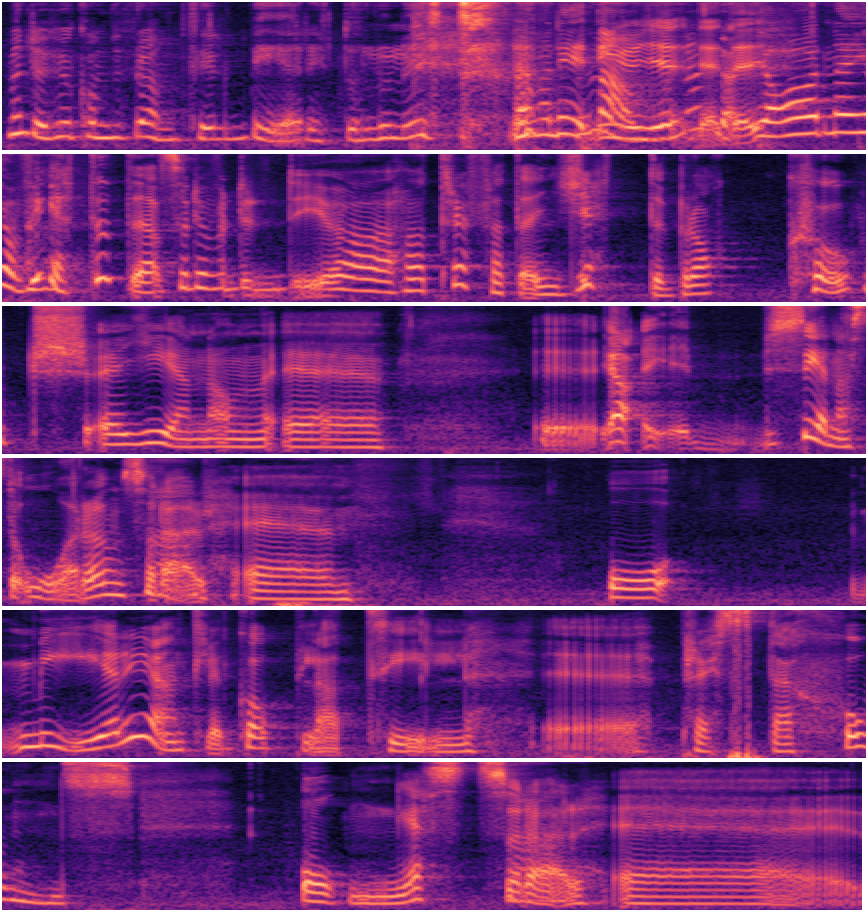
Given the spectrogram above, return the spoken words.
Men du, hur kom du fram till Berit och Lolita? Nej, men det, det ju, ja, nej, jag vet inte. Alltså, det, jag har träffat en jättebra coach eh, genom eh, ja, eh, senaste åren. Sådär. Eh, och mer egentligen kopplat till eh, prestationsångest. Sådär. Eh,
